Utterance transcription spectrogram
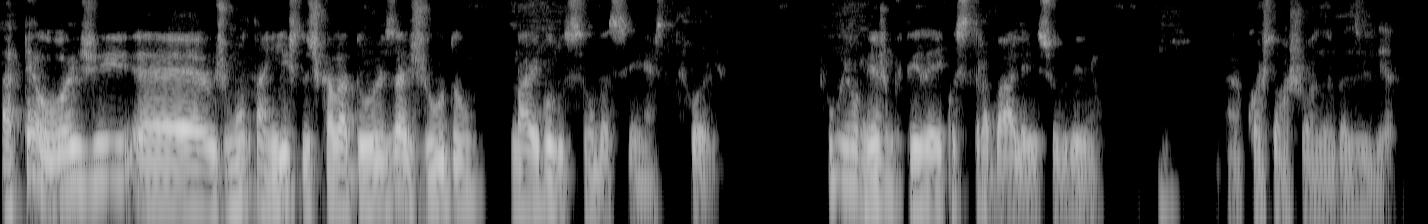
até hoje, é, os montanhistas, os escaladores ajudam na evolução da ciência. Foi. Como eu mesmo fiz aí com esse trabalho aí sobre a Costa Rochosa brasileira.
